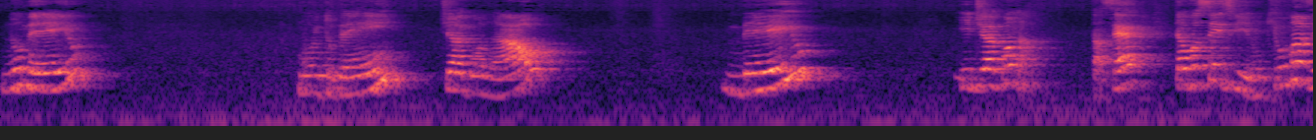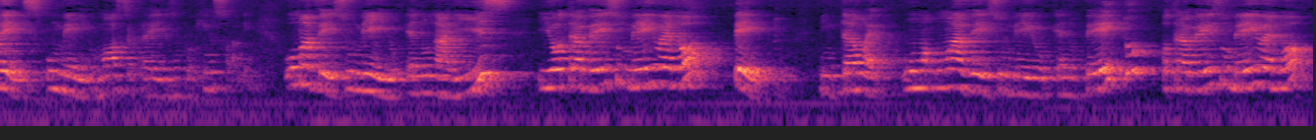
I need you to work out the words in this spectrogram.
No meio, muito bem, diagonal, meio e diagonal, tá certo? Então vocês viram que uma vez o meio, mostra para eles um pouquinho só. Uma vez o meio é no nariz e outra vez o meio é no peito. Então, é uma, uma vez o meio é no peito, outra vez meio é no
